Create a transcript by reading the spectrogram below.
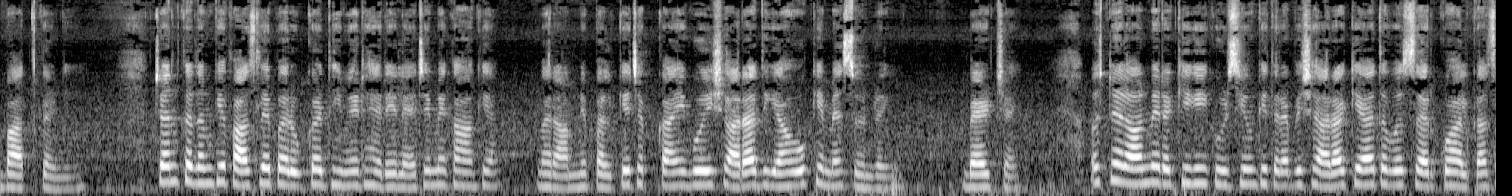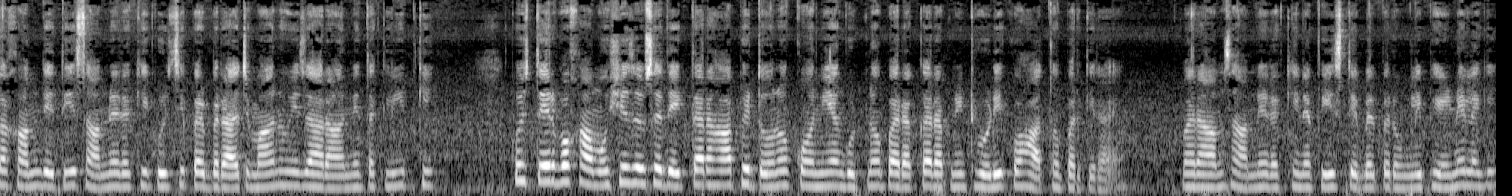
बात करनी है। चंद कदम के फासले पर रुककर धीमे ठहरे लहजे में कहा गया मराम ने पलके चपकाई वो इशारा दिया हो कि मैं सुन रही हूँ। बैठ जाए। उसने लॉन में रखी गई कुर्सियों की तरफ़ इशारा किया तो वह सर को हल्का सा खम देती सामने रखी कुर्सी पर बराजमान हुई जहरान ने तकलीफ़ की। कुछ देर वो खामोशी से उसे देखता रहा, फिर दोनों कोनियाँ घुटनों पर रखकर अपनी ठोड़ी को हाथों पर गिराया। मराम सामने रखी नफीस टेबल पर उंगली फेरने लगी।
